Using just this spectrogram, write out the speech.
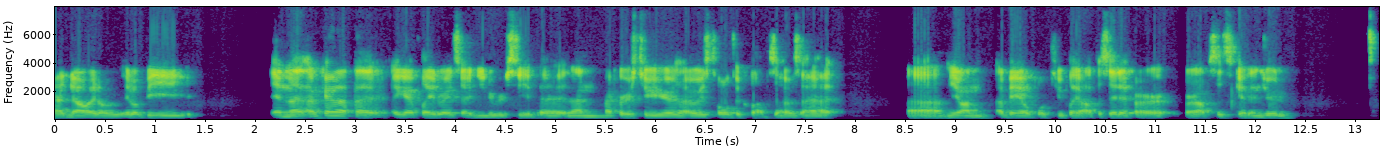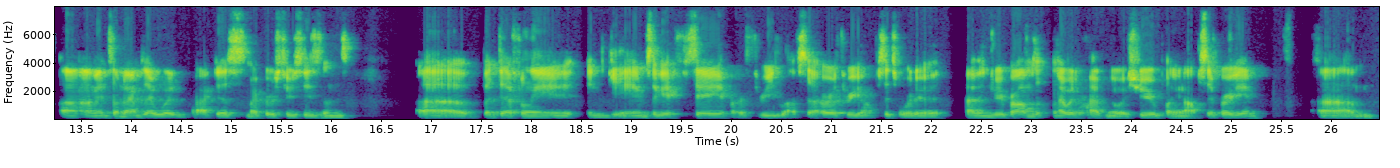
Uh, no, it'll it'll be, and I'm kind of like I played right side in university, but and then my first two years, I always told the clubs I was at, um, you know, I'm available to play opposite if our, our opposites get injured. Um, and sometimes I would practice my first two seasons. Uh, but definitely in games, like if say if our three left or three opposites were to have injury problems, I would have no issue playing opposite for a game. Um,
